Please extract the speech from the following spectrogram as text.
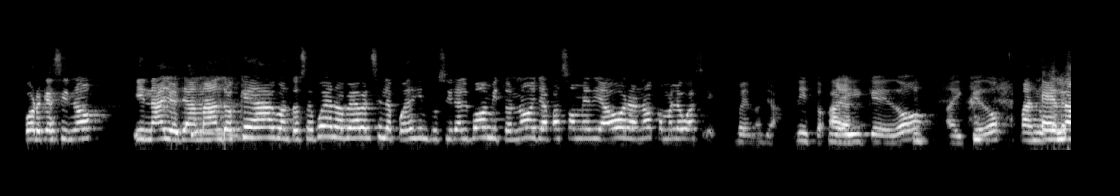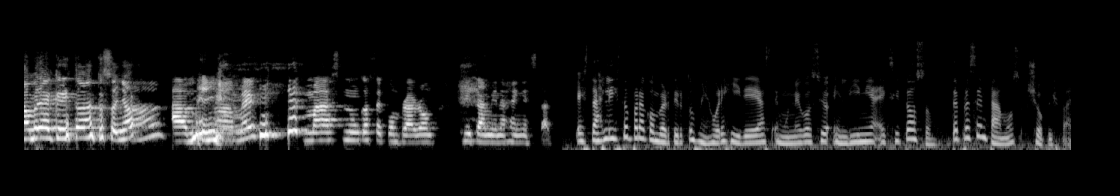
porque si no, y nada, yo llamando, ¿qué hago? Entonces, bueno, ve a ver si le puedes inducir el vómito. No, ya pasó media hora, ¿no? ¿Cómo le voy a decir? Bueno, ya, listo. Ya. Ahí quedó, ahí quedó. Más nunca le- nombre de Cristo nuestro Señor. Ah. Amén. Amén. Más nunca se compraron vitaminas en Stat. ¿Estás listo para convertir tus mejores ideas en un negocio en línea exitoso? Te presentamos Shopify.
